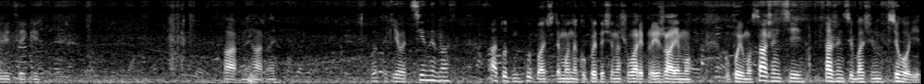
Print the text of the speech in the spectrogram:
Дивіться, який. Гарний, гарний. Ось такі от ціни в нас. А тут, тут бачите, можна купити ще на шуварі, приїжджаємо, купуємо саженці. Саженці, бачимо, всього є.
